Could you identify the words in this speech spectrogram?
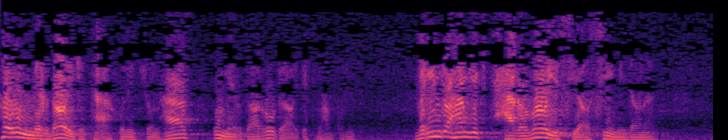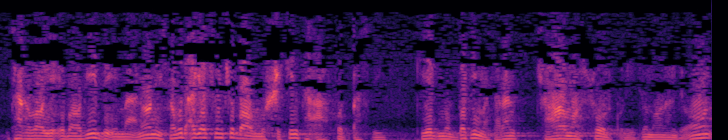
تا اون مقداری که تعهدشون هست اون مقدار رو رعایت اتمام کنید. و این را هم یک تقوای سیاسی می‌داند. تقوای عبادی به این معنا نیست. بود اگر چون که با مشرکین تعهد بستید که یک مدتی مثلا چهار ماه صلح کنید و مانند اون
